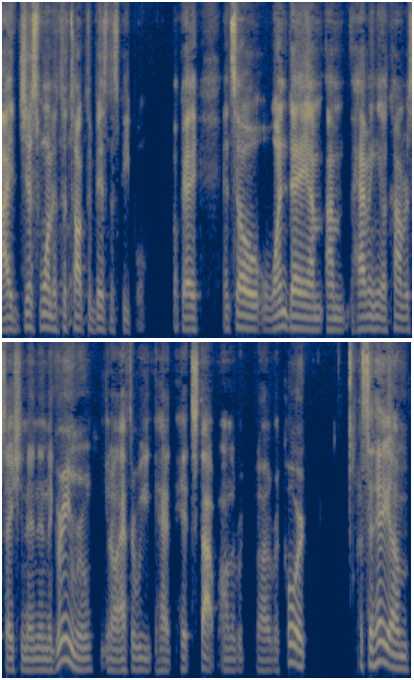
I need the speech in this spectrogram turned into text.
I just wanted to talk to business people. Okay. And so one day I'm, I'm having a conversation and in the green room, you know, after we had hit stop on the uh, record, I said, Hey, um,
